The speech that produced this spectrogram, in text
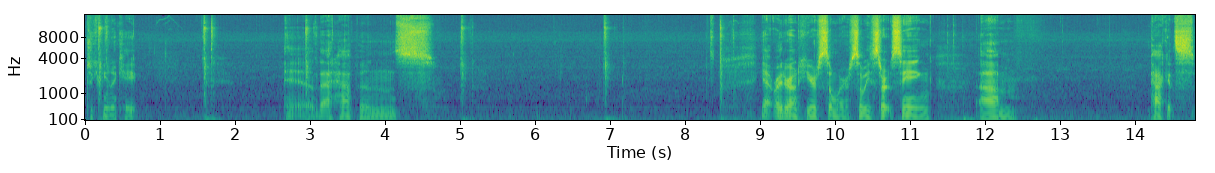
to communicate. And that happens. Yeah, right around here somewhere. So we start seeing um, packets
